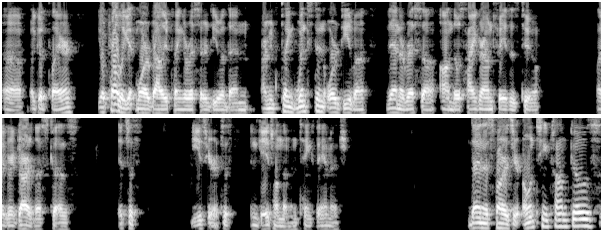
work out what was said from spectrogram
uh, a good player, you'll probably get more value playing Orisa or D.Va than I mean playing Winston or D.Va than Orisa on those high ground phases too. Like regardless, because it's just easier to engage on them and tank damage. Then, as far as your own team comp goes,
